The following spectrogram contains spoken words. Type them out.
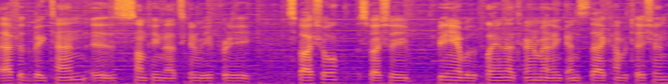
after the Big Ten is something that's going to be pretty special, especially being able to play in that tournament against that competition.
